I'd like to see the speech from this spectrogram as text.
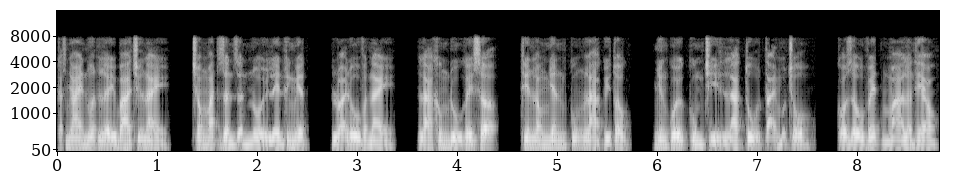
Cắt nhai nuốt lấy ba chữ này, trong mắt dần dần nổi lên kinh miệt, loại đồ vật này là không đủ gây sợ, thiên long nhân cũng là quý tộc, nhưng cuối cùng chỉ là tụ tại một chỗ, có dấu vết mà lần theo,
